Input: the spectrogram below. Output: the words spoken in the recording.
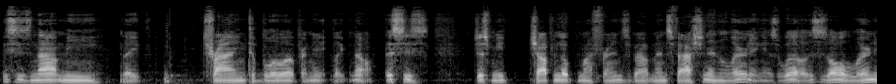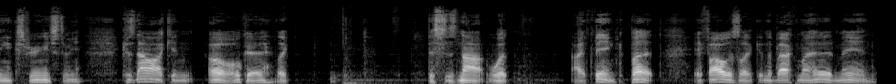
this is not me like trying to blow up or like no. This is just me chopping up with my friends about men's fashion and learning as well. This is all a learning experience to me because now I can. Oh, okay, like this is not what I think. But if I was like in the back of my head, man,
